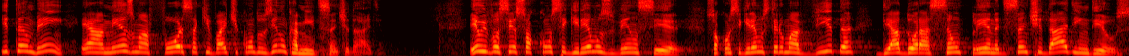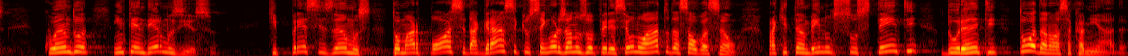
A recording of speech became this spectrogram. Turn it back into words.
e também é a mesma força que vai te conduzir num caminho de santidade. Eu e você só conseguiremos vencer, só conseguiremos ter uma vida de adoração plena, de santidade em Deus, quando entendermos isso, que precisamos tomar posse da graça que o Senhor já nos ofereceu no ato da salvação, para que também nos sustente durante toda a nossa caminhada.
